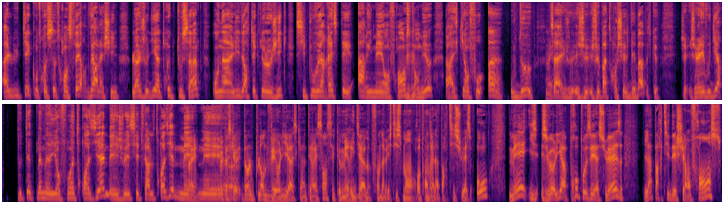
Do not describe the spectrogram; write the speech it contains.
à lutter contre ce transfert vers la Chine. Là, je dis un truc tout simple. On a un leader technologique. S'il pouvait rester arrimé en France, mhm. tant mieux. Alors, est-ce qu'il en faut un ou deux? Ça, je ne vais pas trancher le débat parce que je, je vais vous dire, peut-être même il en faut un troisième et je vais essayer de faire le troisième. Mais, mais oui, parce que euh, dans le plan de Veolia, ce qui est intéressant, c'est que Meridiam, fonds d'investissement, reprendrait la partie Suez eau, mais Veolia a proposé à Suez la partie déchets en France,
